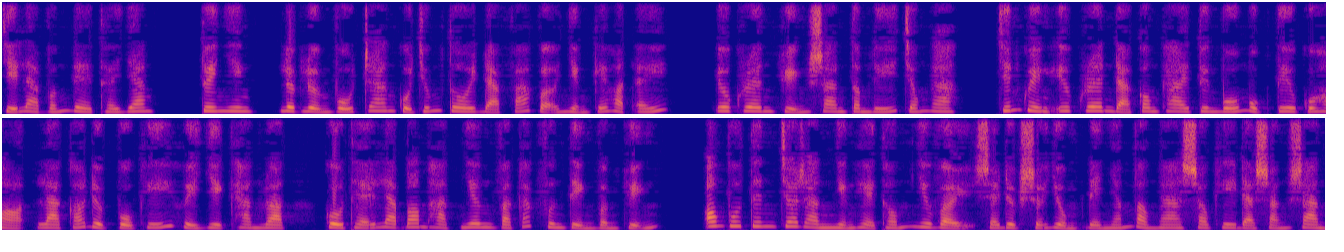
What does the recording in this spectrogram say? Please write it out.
chỉ là vấn đề thời gian. Tuy nhiên, lực lượng vũ trang của chúng tôi đã phá vỡ những kế hoạch ấy. Ukraine chuyển sang tâm lý chống Nga. Chính quyền Ukraine đã công khai tuyên bố mục tiêu của họ là có được vũ khí hủy diệt hàng loạt, cụ thể là bom hạt nhân và các phương tiện vận chuyển. Ông Putin cho rằng những hệ thống như vậy sẽ được sử dụng để nhắm vào Nga sau khi đã sẵn sàng.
